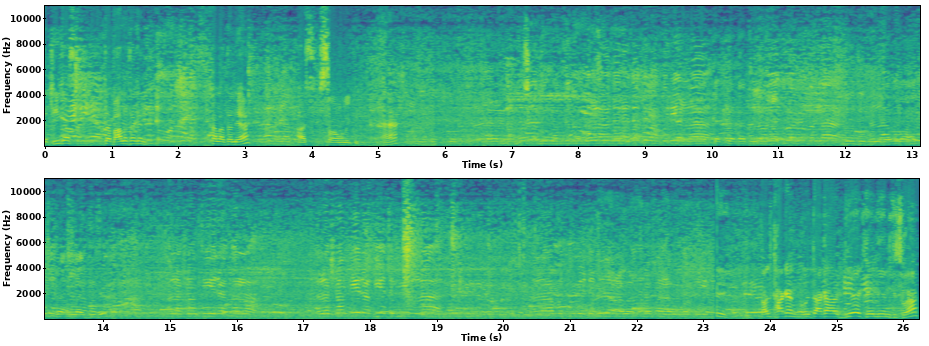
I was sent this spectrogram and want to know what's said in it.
তো ঠিক আছে তা ভালো থাকেন। খালা তাহলে হ্যাঁ? আচ্ছা আসসালামু আলাইকুম। হ্যাঁ? আল্লাহ শান্তি রাখ আল্লাহ আল্লাহ শান্তি রাখিয়ে তুমি আল্লাহ আল্লাহ বুঝিয়ে দেবে আল্লাহ তাহলে থাকেন ওই টাকা দিয়ে খেয়ে নিন কিছু হ্যাঁ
